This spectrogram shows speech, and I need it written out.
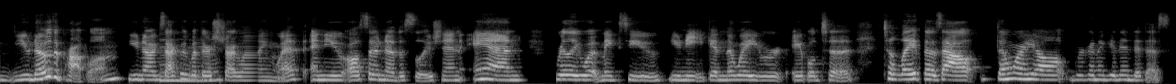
you know the problem, you know exactly mm-hmm. what they're mm-hmm. struggling with, and you also know the solution and really what makes you unique and the way you were able to to lay those out. Don't worry, y'all, we're gonna get into this.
